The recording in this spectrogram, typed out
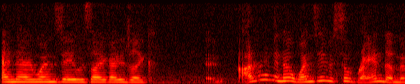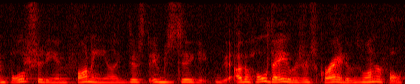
and then Wednesday was like, I like, I don't even know. Wednesday was so random and bullshitty and funny. Like just, it was just, the whole day was just great. It was wonderful.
